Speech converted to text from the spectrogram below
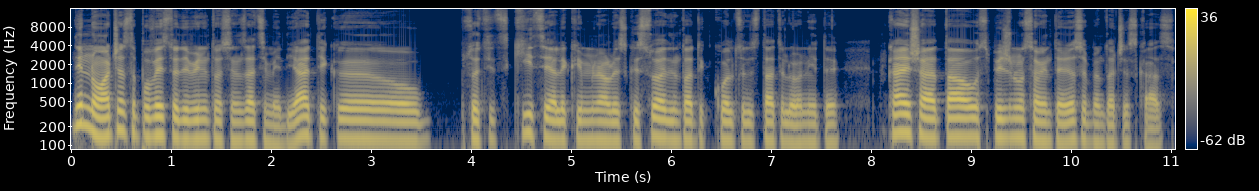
Din nou, această poveste a devenit o senzație mediatică, au soțit schițe ale criminalului scrisori din toate colțurile Statelor Unite. care își arătau sprijinul sau interesul pentru acest caz.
